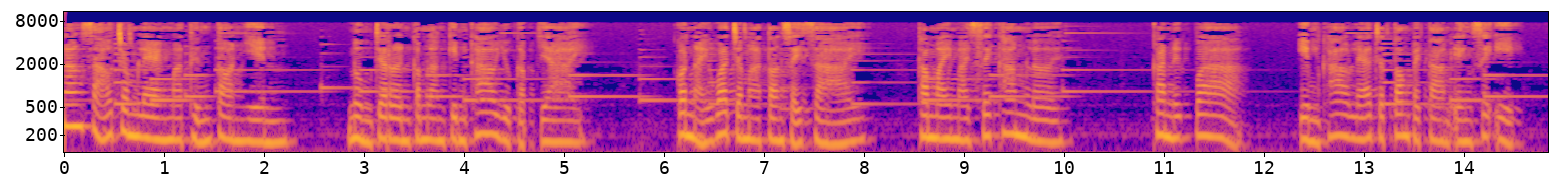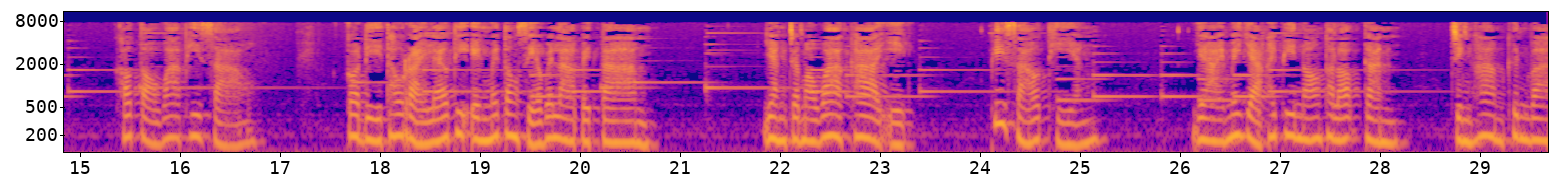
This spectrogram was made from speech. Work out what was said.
นางสาวจำแรงมาถึงตอนเย็น หนุ่มเจริญกำลังกินข้าวอยู่กับยาย ก็ไหนว่าจะมาตอนสายๆทำไมมาเซ็กค่ำเลย ข้านึกว่า อิ่มข้าวแล้วจะต้องไปตามเองเสียอีก เขาต่อว่าพี่สาว ก็ดีเท่าไหร่แล้วที่เองไม่ต้องเสียเวลาไปตาม ยังจะมาว่าข้าอีก พี่สาวเถียง ยายไม่อยากให้พี่น้องทะเลาะกัน จึงห้ามขึ้นว่า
